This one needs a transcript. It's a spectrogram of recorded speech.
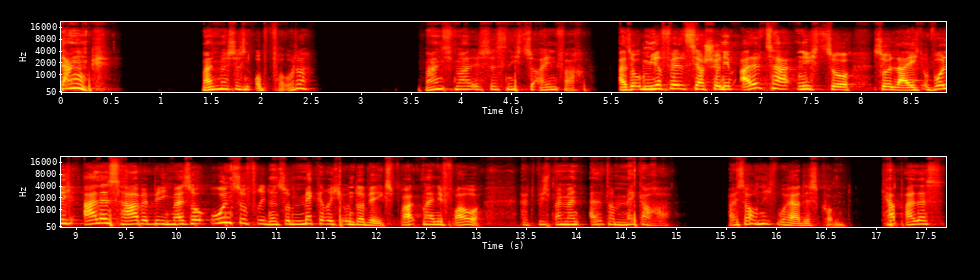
Dank. Manchmal ist das ein Opfer, oder? Manchmal ist es nicht so einfach. Also mir fällt es ja schon im Alltag nicht so, so leicht. Obwohl ich alles habe, bin ich mal so unzufrieden und so meckerig unterwegs. Fragt meine Frau, du bist mal mein alter Meckerer. Weiß auch nicht, woher das kommt. Ich habe alles,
